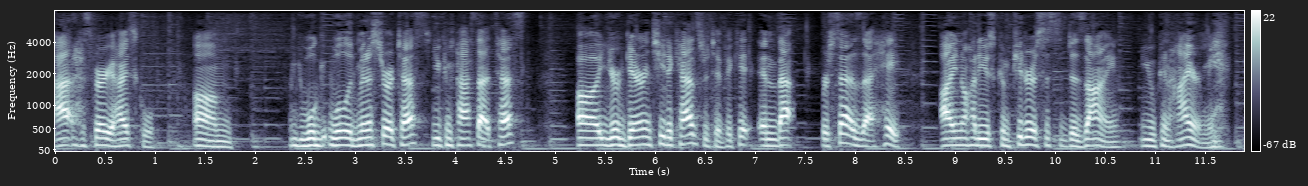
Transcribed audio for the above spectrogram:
at Hesperia High School. Um, we'll, we'll administer a test, you can pass that test, uh, you're guaranteed a CAD certificate, and that says that, hey, I know how to use computer assisted design, you can hire me.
